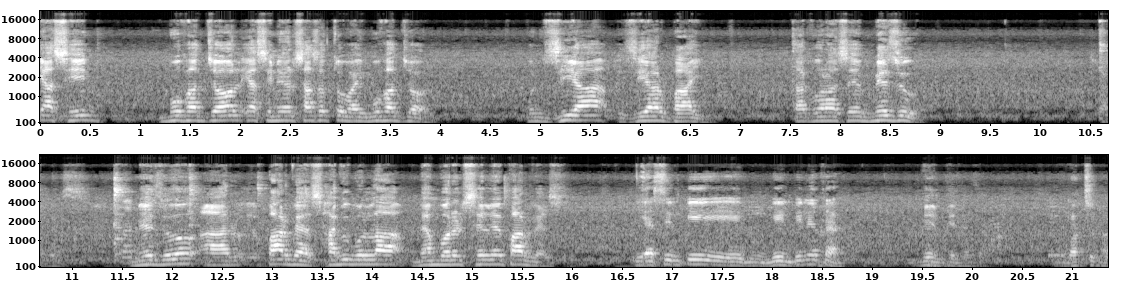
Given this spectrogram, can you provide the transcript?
ইয়াসিন মুফাজ্জল ইয়াসিনের শাসত্ব ভাই মুফাজ্জল জিয়া জিয়ার ভাই। তারপর আছে মেজু। মেজু আর পারভেজ হাবিবুল্লাহ মেম্বরের ছেলে পারভেজ। ইয়াসিন কি বিএনপি নেতা? বিএনপি নেতা। বাচ্চু না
